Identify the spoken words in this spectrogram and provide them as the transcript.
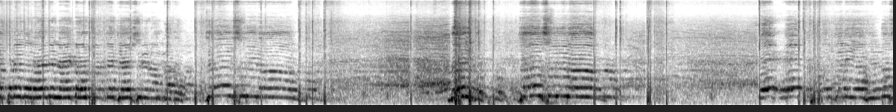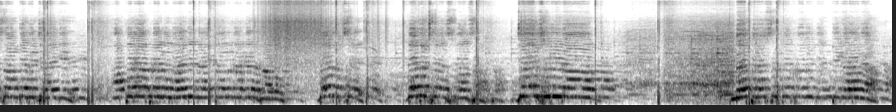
ਆਪਣੇ ਮੋਬਾਈਲ ਦੀ ਲਾਈਟ ਆਨ ਕਰਕੇ ਜੈ ਸ਼੍ਰੀ ਰਾਮ ਕਹ ਦੋ ਜੈ ਸ਼੍ਰੀ ਰਾਮ। ਜੈ ਸ਼੍ਰੀ ਰਾਮ। ਇਹ ਇਹ ਖਬਰ ਜਿਹੜੀ ਹੈ ਹਿੰਦੁਸਤਾਨ ਦੇ ਵਿੱਚ ਆਏਗੀ ਆਪਣੇ ਆਪਣੇ ਮੋਬਾਈਲ ਦੀ ਲਾਈਟ ਆਨ ਕਰਕੇ ਦਿਖਾ ਦਿਓ। ਬਹੁਤ ਅੱਛੇ ਬਹੁਤ ਅੱਛੇ ਰਿਸਪੌਂਸ ਆ। ਜੈ ਸ਼੍ਰੀ ਰਾਮ। ਮੈਂ ਪ੍ਰੈਸ ਦੇ ਨੂੰ ਬੇਨਤੀ ਕਰਾਂਗਾ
